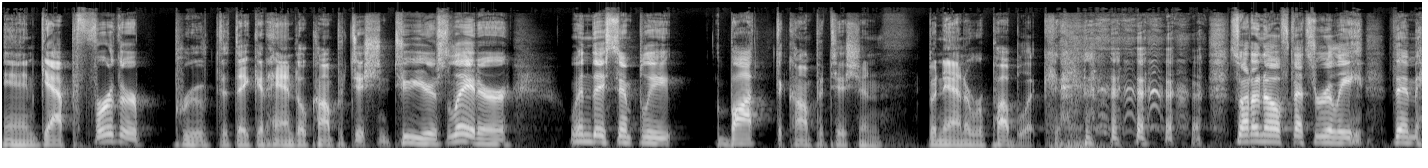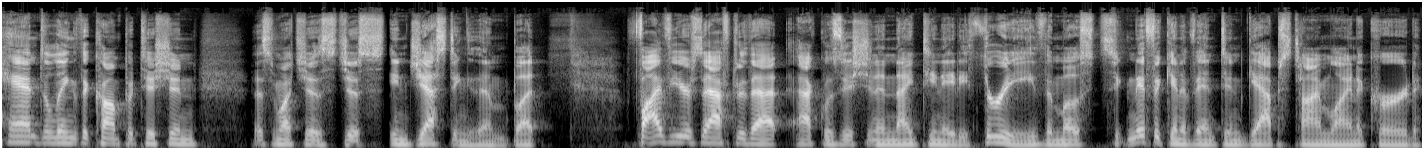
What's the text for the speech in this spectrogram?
And Gap further proved that they could handle competition two years later when they simply bought the competition, Banana Republic. so I don't know if that's really them handling the competition as much as just ingesting them, but. Five years after that acquisition in 1983, the most significant event in Gap's timeline occurred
